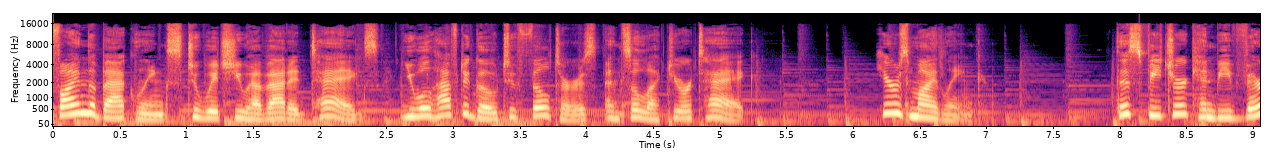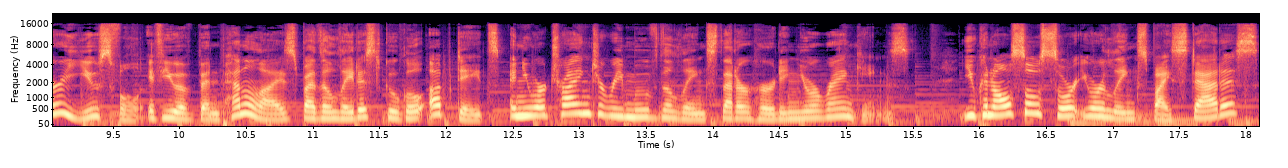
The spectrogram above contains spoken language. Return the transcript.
To find the backlinks to which you have added tags, you will have to go to Filters and select your tag. Here's my link. This feature can be very useful if you have been penalized by the latest Google updates and you are trying to remove the links that are hurting your rankings. You can also sort your links by status,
